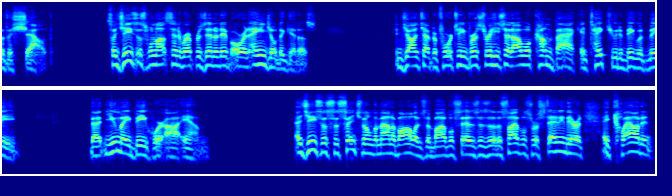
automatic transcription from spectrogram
with a shout. So Jesus will not send a representative or an angel to get us. In John chapter 14, verse 3, he said, I will come back and take you to be with me, that you may be where I am. At Jesus' ascension on the Mount of Olives, the Bible says, as the disciples were standing there and a cloud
